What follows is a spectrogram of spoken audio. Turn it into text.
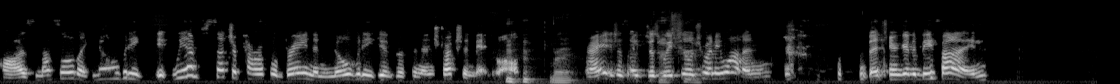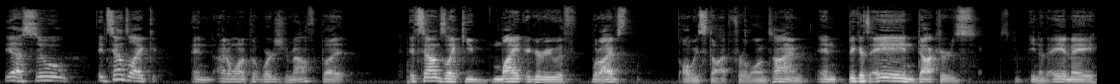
pause muscle? Like, nobody, it, we have such a powerful brain and nobody gives us an instruction manual, Right. right? It's just like, just wait till you're 21, then you're going to be fine. Yeah, so it sounds like, and I don't want to put words in your mouth, but it sounds like you might agree with what I've always thought for a long time. And because AA and doctors, you know, the AMA,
